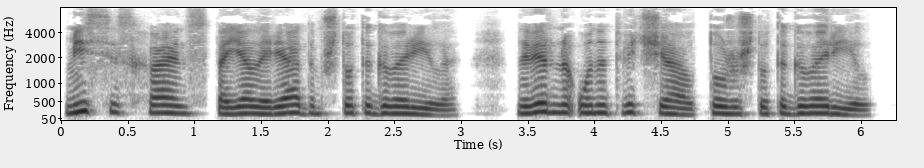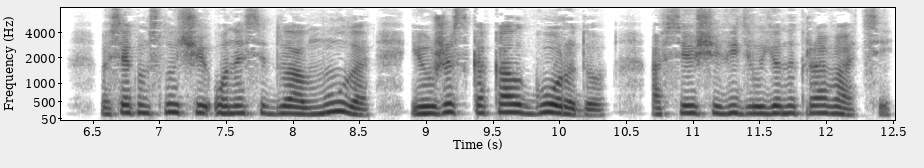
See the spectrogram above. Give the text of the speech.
Миссис Хайнс стояла рядом, что-то говорила. Наверное, он отвечал, тоже что-то говорил. Во всяком случае, он оседлал мула и уже скакал к городу, а все еще видел ее на кровати,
